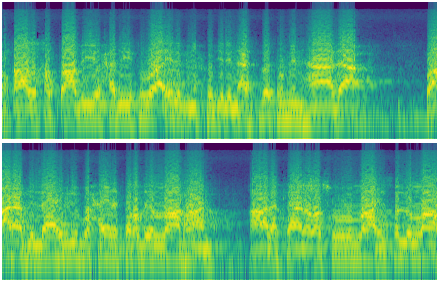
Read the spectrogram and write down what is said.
وقال الخطابي حديث وائل بن حجر أثبت من هذا. وعن عبد الله بن بحيرة رضي الله عنه قال كان رسول الله صلى الله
